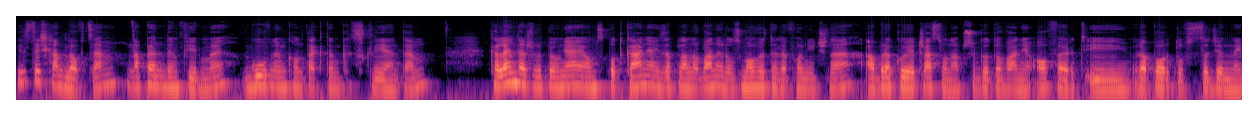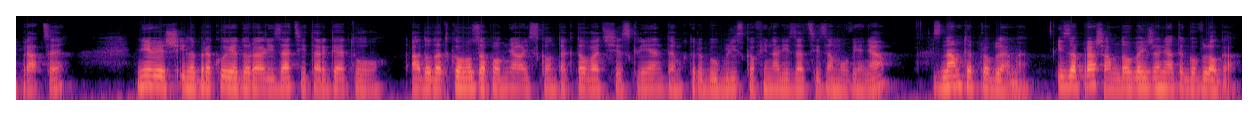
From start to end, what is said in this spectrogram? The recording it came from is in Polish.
Jesteś handlowcem, napędem firmy, głównym kontaktem z klientem. Kalendarz wypełniają spotkania i zaplanowane rozmowy telefoniczne, a brakuje czasu na przygotowanie ofert i raportów z codziennej pracy. Nie wiesz, ile brakuje do realizacji targetu, a dodatkowo zapomniałeś skontaktować się z klientem, który był blisko finalizacji zamówienia. Znam te problemy i zapraszam do obejrzenia tego vloga.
